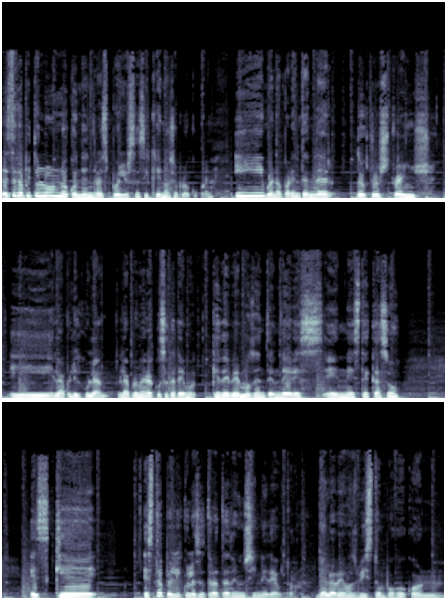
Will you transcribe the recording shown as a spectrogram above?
Este capítulo no contendrá spoilers, así que no se preocupen. Y bueno, para entender Doctor Strange y la película, la primera cosa que, que debemos de entender es, en este caso, es que esta película se trata de un cine de autor. Ya lo habíamos visto un poco con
